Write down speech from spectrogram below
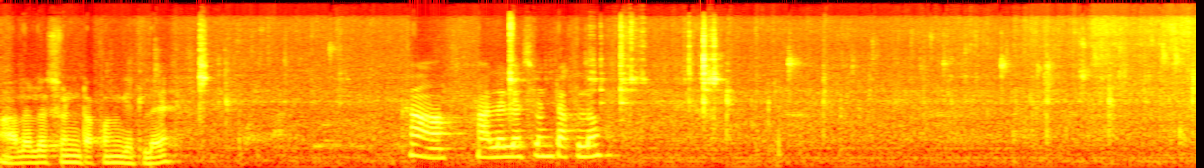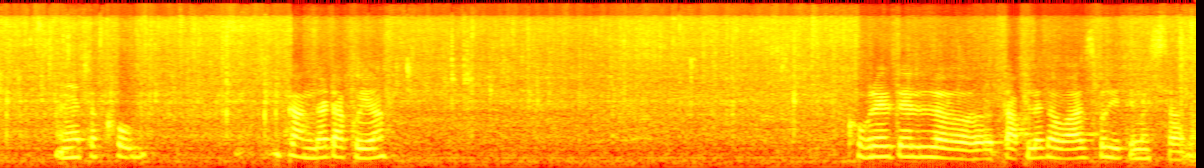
आलं लसूण टाकून घेतलंय. हां आलं लसूण टाकलं. आणि आता खूप कांदा टाकूया. खोबरेल तेल तापल्याचा वास बघितली मस्त आला.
